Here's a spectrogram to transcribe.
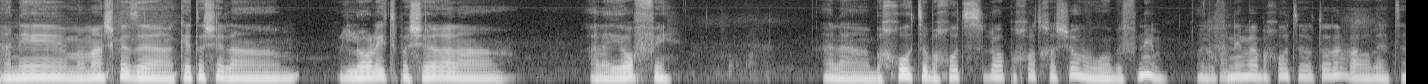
אני ממש כזה, הקטע של ה... לא להתפשר על, ה... על היופי. על הבחוץ, הבחוץ לא פחות חשוב, הוא הבפנים. הבפנים והבחוץ זה אותו דבר בעצם.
